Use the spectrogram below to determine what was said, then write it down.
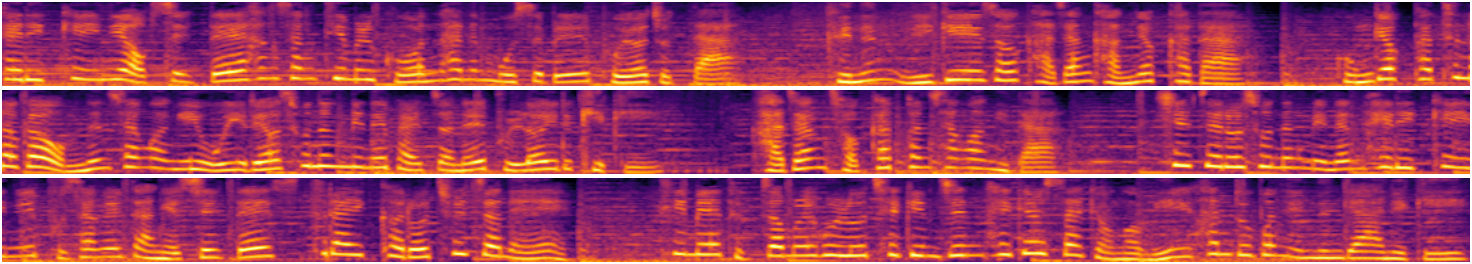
해리 케인이 없을 때 항상 팀을 구원하는 모습을 보여줬다. 그는 위기에서 가장 강력하다. 공격 파트너가 없는 상황이 오히려 손흥민의 발전을 불러일으키기 가장 적합한 상황이다. 실제로 손흥민은 해리 케인이 부상을 당했을 때 스트라이커로 출전해 팀의 득점을 홀로 책임진 해결사 경험이 한두 번 있는 게 아니기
